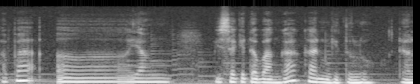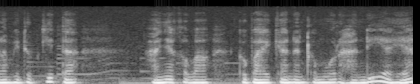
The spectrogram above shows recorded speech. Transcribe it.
apa uh, yang bisa kita banggakan gitu loh dalam hidup kita. Hanya keba kebaikan dan kemurahan dia ya.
